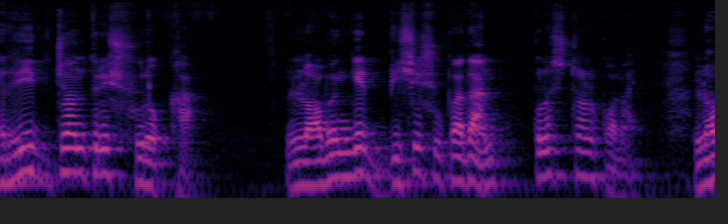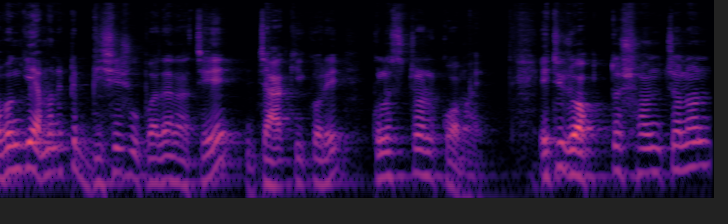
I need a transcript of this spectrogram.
হৃদযন্ত্রের সুরক্ষা। লবঙ্গের বিশেষ উপাদান কোলেস্ট্রল কমায়। লবঙ্গে এমন একটা বিশেষ উপাদান আছে যা কী করে? কোলেস্ট্রল কমায়। এটি রক্ত সঞ্চালন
